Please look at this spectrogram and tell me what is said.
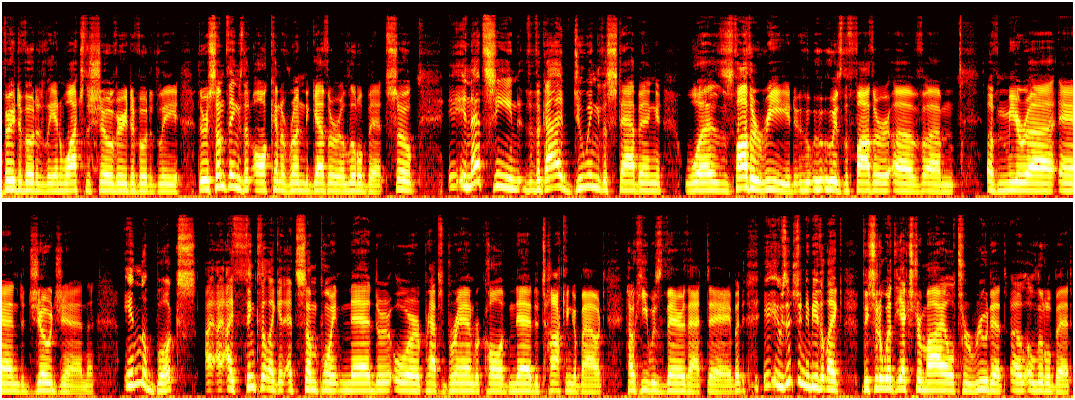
very devotedly and watch the show very devotedly. There are some things that all kind of run together a little bit. So, in that scene, the guy doing the stabbing was Father Reed, who, who is the father of um, of Meera and Jojen in the books, I, I, think that like at, some point Ned or, or, perhaps Bran recalled Ned talking about how he was there that day. But it, it, was interesting to me that like they sort of went the extra mile to root it a, a, little bit.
